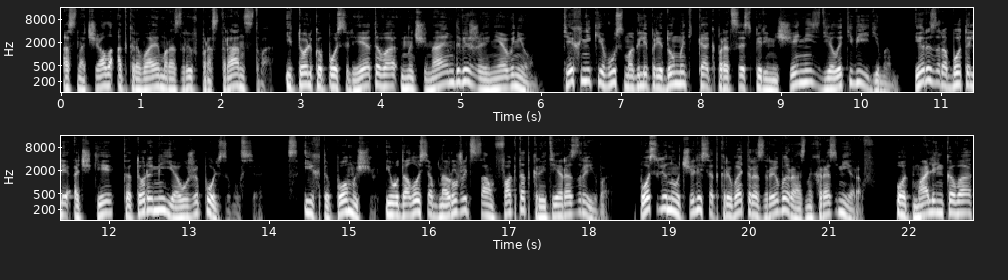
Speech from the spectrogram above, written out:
а сначала открываем разрыв пространства, и только после этого начинаем движение в нем. Техники ВУ смогли придумать, как процесс перемещения сделать видимым, и разработали очки, которыми я уже пользовался. С их-то помощью и удалось обнаружить сам факт открытия разрыва. После научились открывать разрывы разных размеров, от маленького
